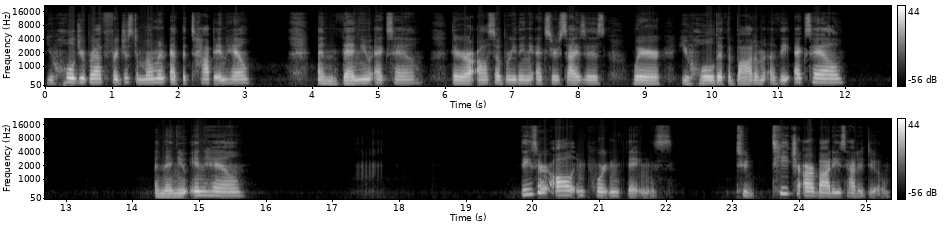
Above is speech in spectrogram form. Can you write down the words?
you hold your breath for just a moment at the top inhale, and then you exhale. There are also breathing exercises where you hold at the bottom of the exhale, and then you inhale. These are all important things to teach our bodies how to do.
